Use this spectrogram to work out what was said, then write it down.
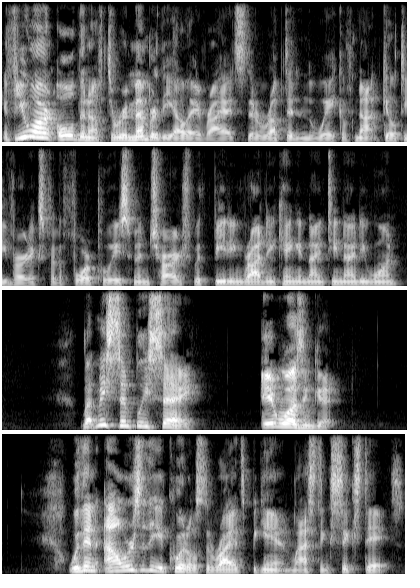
If you aren't old enough to remember the LA riots that erupted in the wake of not guilty verdicts for the four policemen charged with beating Rodney King in 1991, let me simply say it wasn't good. Within hours of the acquittals, the riots began, lasting six days.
